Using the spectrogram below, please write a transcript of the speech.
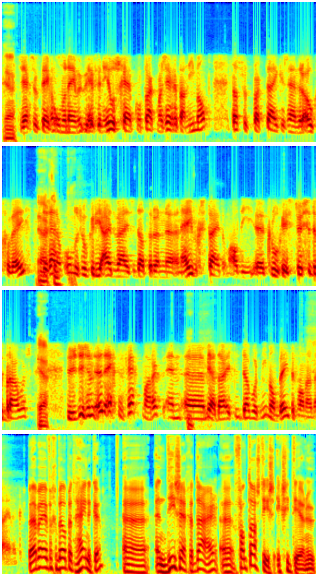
Ja. Zeggen ze ook tegen een ondernemer, u heeft een heel scherp contract, maar zeg het aan niemand. Dat soort praktijken zijn er ook geweest. Ja, er zijn ook onderzoeken die uitwijzen dat er een, eh, een hevige strijd om al die eh, kroegen is tussen de brouwers. Ja. Dus het is een, een echte vechtmarkt en eh, ja, daar, is, daar wordt niemand beter van We hebben even gebeld met Heineken. eh, en die zeggen daar, eh, fantastisch, ik citeer nu...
